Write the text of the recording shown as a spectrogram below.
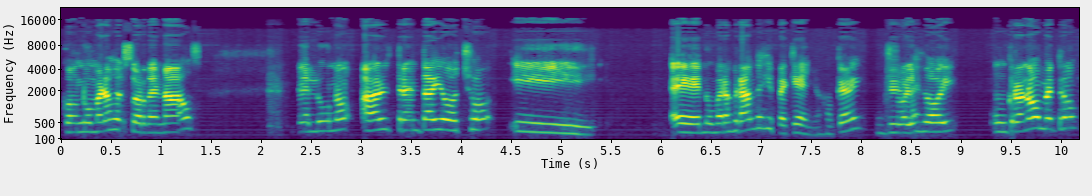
con números desordenados, del 1 al 38 y eh, números grandes y pequeños, ¿ok? Yo les doy un cronómetro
